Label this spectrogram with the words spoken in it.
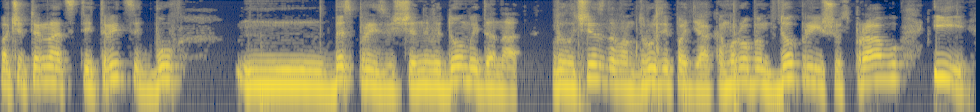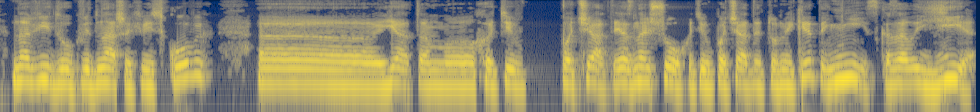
о 14.30 був без прізвища, невідомий донат. Величезна вам, друзі, подяка. Ми робимо добрішу справу. І на відгук від наших військових е, я там хотів почати, я знайшов, хотів почати турнікети. Ні, сказали, є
